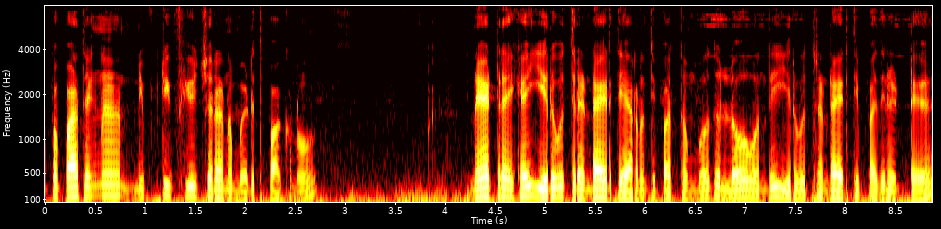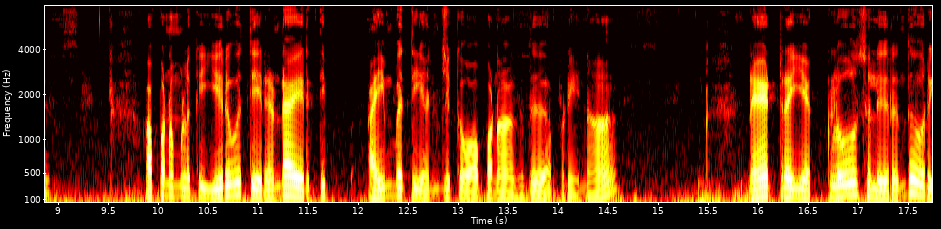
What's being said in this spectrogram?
இப்போ பார்த்தீங்கன்னா நிஃப்டி ஃபியூச்சரை நம்ம எடுத்து பார்க்கணும். நேற்றைய கை இருபத்தி ரெண்டாயிரத்தி இரநூத்தி பத்தொம்போது லோ வந்து இருபத்தி ரெண்டாயிரத்தி பதினெட்டு. அப்போ நம்மளுக்கு இருபத்தி ரெண்டாயிரத்தி ஐம்பத்தி அஞ்சுக்கு ஓப்பன் ஆகுது அப்படின்னா நேற்றைய க்ளோஸில் இருந்து ஒரு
